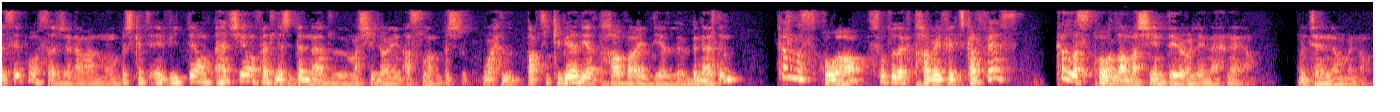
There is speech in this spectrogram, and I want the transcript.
c'est pour ça généralement باش كتيفيتي هادشي en fait علاش درنا هاد ال machine learning أصلا؟ باش واحد ال partie كبيرة ديال ال travail ديال بنادم كنلصقوها. surtout داك ال travail فيه التكرفيس كنلصقوه la machine نديروه لينا حنايا ونتهناو منه.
